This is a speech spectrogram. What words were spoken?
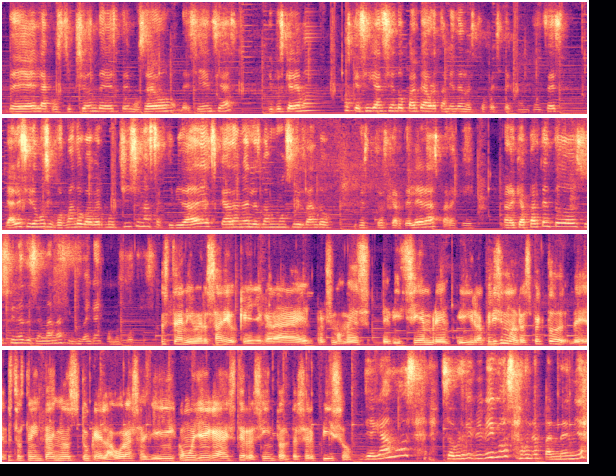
de la construcción de este museo de ciencias y pues queremos que sigan siendo parte ahora también de nuestro festejo. Entonces, ya les iremos informando, va a haber muchísimas actividades, cada mes les vamos a ir dando nuestras carteleras para que para que aparten todos sus fines de semana y se vengan con nosotros. Este aniversario que llegará el próximo mes de diciembre y rapidísimo al respecto de estos 30 años, tú que elaboras allí, ¿cómo llega este recinto al tercer piso? Llegamos, sobrevivimos a una pandemia,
